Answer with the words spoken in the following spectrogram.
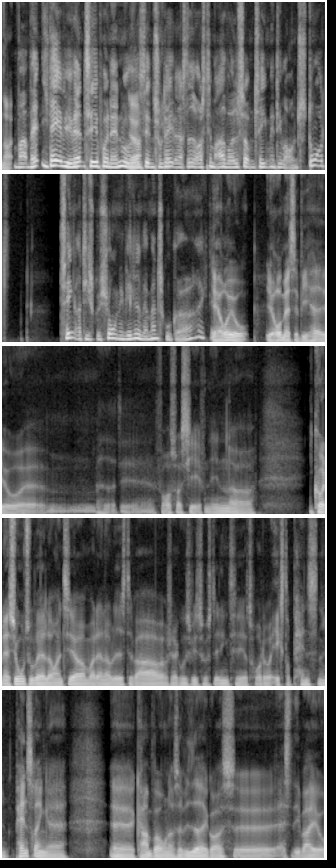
Nej. Var, I dag er vi vant til på en anden måde Ja. at sende soldater afsted, også til meget voldsomme ting, men det var jo en stor ting og diskussion i virkeligheden, hvad man skulle gøre. Ikke? Jo, jo. Jo, men altså, vi havde jo, øh, hvad hedder det, forsvarschefen inde og i koordinationsudvalget orientere om, hvordan og det var, og jeg kan huske, vi tog stilling til, jeg tror, det var ekstra pansring, pansring af øh, kampvogne og så videre, ikke også? Øh, altså, det var jo,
